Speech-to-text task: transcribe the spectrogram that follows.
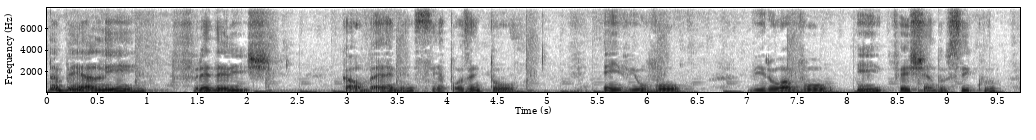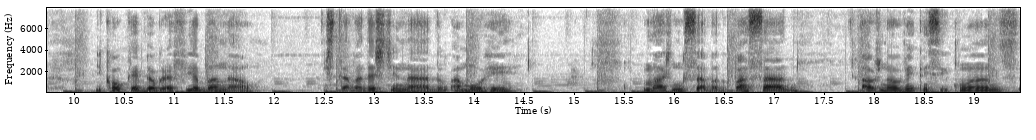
Também ali, Friedrich Kalberger se aposentou, enviou virou avô e, fechando o ciclo de qualquer biografia banal, estava destinado a morrer. Mas no sábado passado, aos 95 anos,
